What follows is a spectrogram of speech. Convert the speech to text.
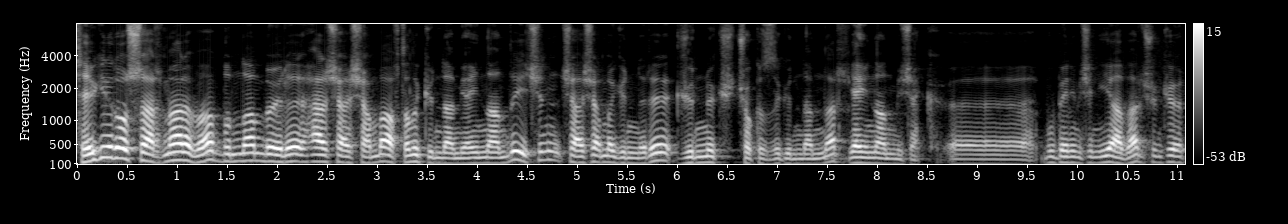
Sevgili dostlar merhaba. Bundan böyle her çarşamba haftalık gündem yayınlandığı için çarşamba günleri günlük çok hızlı gündemler yayınlanmayacak. Ee, bu benim için iyi haber çünkü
